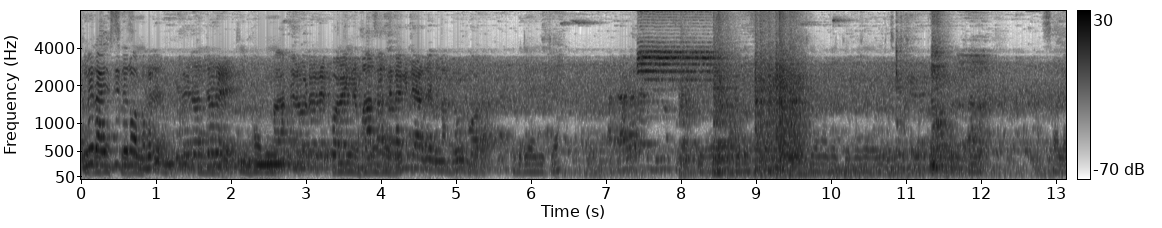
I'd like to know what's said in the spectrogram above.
এমনি রাইস দিতে কীভাবে বিরিয়ানিটা। আমাদেরকে বোঝানোর আমরা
